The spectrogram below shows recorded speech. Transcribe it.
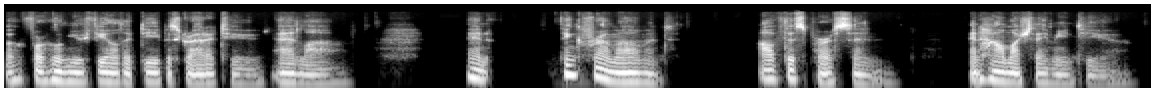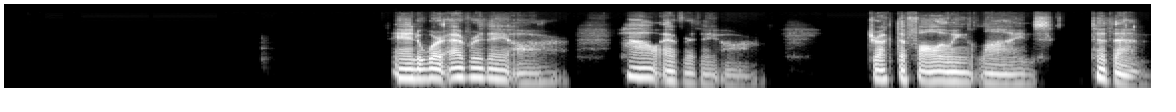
but for whom you feel the deepest gratitude and love. And think for a moment of this person and how much they mean to you. And wherever they are, however they are, direct the following lines to them.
